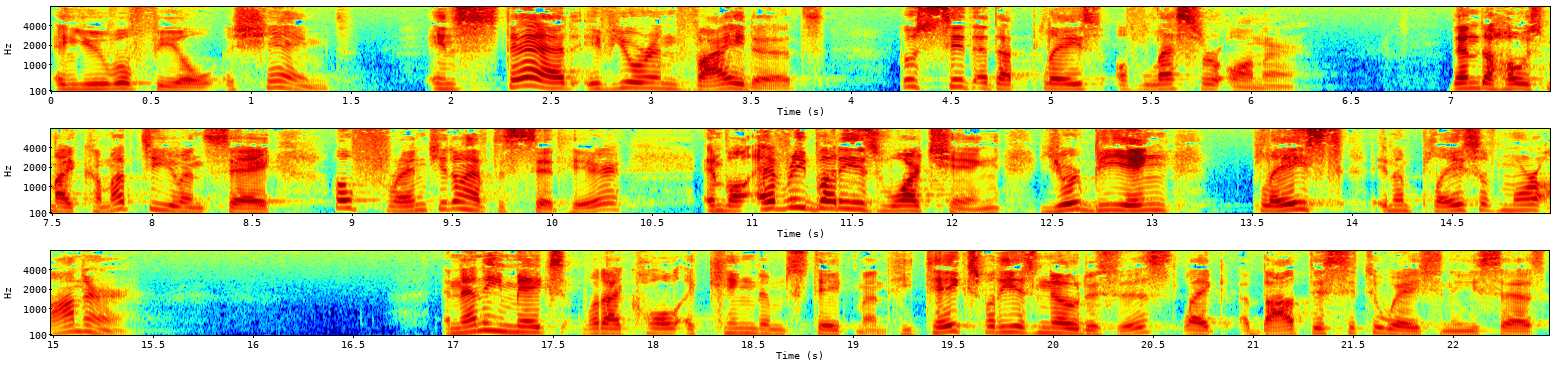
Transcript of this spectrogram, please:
and you will feel ashamed. Instead, if you're invited, go sit at that place of lesser honor. Then the host might come up to you and say, Oh, friend, you don't have to sit here. And while everybody is watching, you're being placed in a place of more honor. And then he makes what I call a kingdom statement. He takes what he has notices, like about this situation, and he says,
